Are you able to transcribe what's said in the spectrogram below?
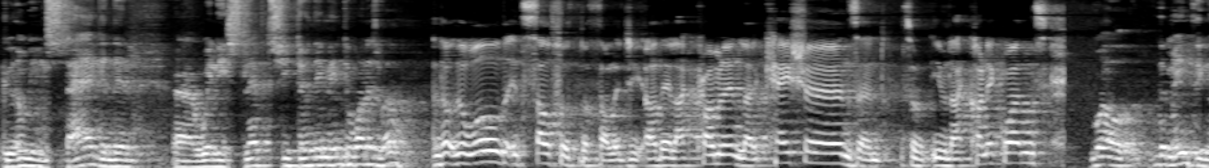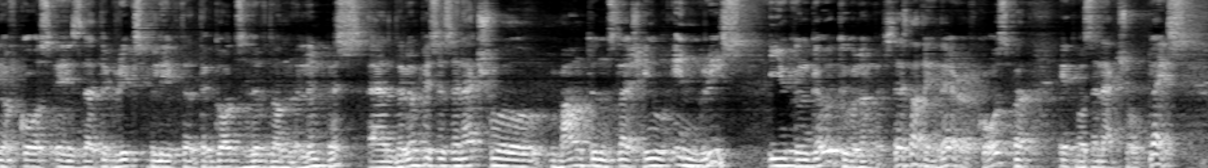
glowing stag, and then uh, when he slept, she turned him into one as well. The, the world itself of mythology, are there like prominent locations and sort of even iconic ones? Well, the main thing, of course, is that the Greeks believed that the gods lived on Olympus, and Olympus is an actual mountain slash hill in Greece. You can go to Olympus. There's nothing there, of course, but it was an actual place.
